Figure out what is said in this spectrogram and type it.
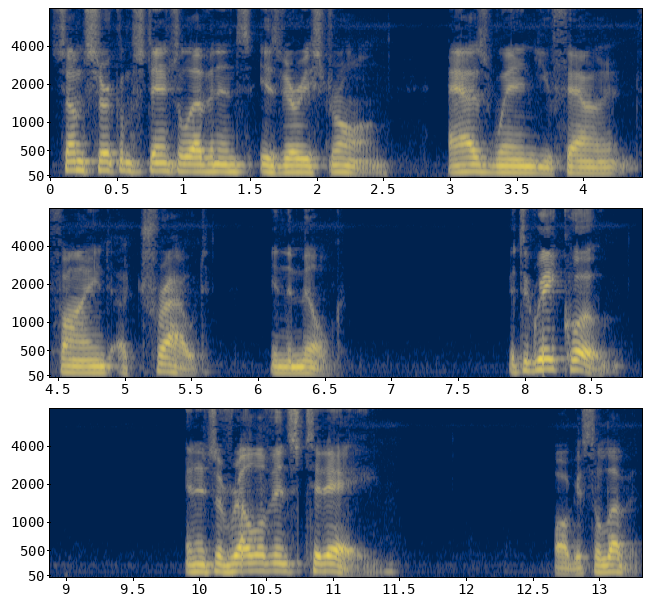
Some circumstantial evidence is very strong, as when you found, find a trout in the milk. It's a great quote, and it's of relevance today August 11th,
